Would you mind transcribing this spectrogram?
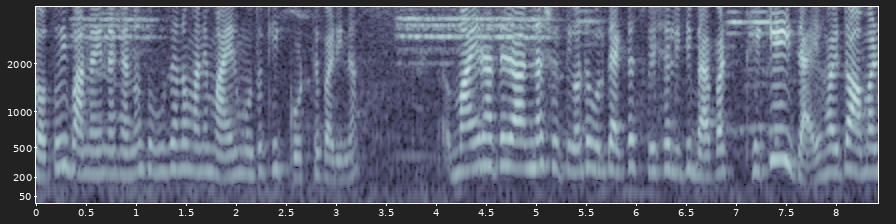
যতই বানাই না কেন, তবু যেন মানে মায়ের মতো ঠিক করতে পারি না। মায়ের হাতের রান্না সত্যি কথা বলতে একটা স্পেশালিটি ব্যাপার থেকেই যায়। হয়তো আমার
